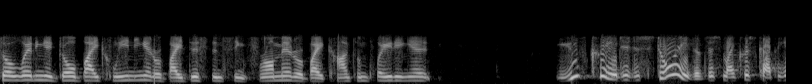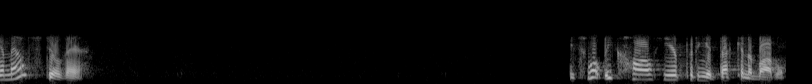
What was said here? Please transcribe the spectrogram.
So letting it go by cleaning it or by distancing from it or by contemplating it. You've created a story that there's microscopic amounts still there. It's what we call here putting a duck in a bottle.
